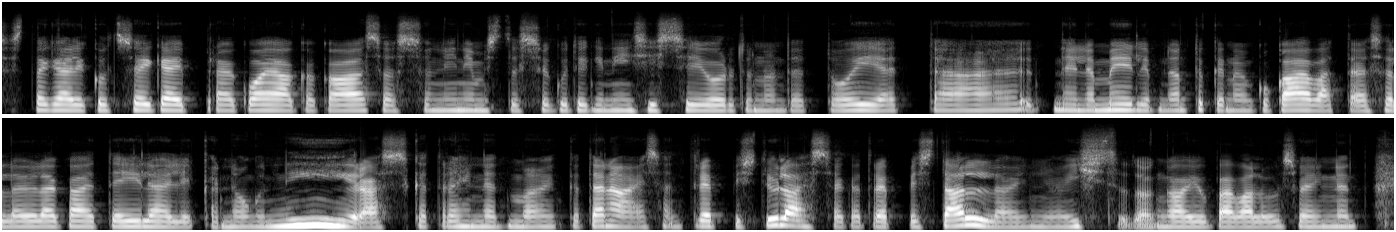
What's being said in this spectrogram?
sest tegelikult see käib praegu ajaga kaasas, see on inimestesse kuidagi nii sisse juurdunud, et oi, et äh, neile meeldib natuke nagu kaevata selle üle ka, et eile oli ikka nagu nii raske trenn, et ma ikka täna ei saanud trepist üles ega trepist alla, on ju, istuda on ka jube valus, on ju, et.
